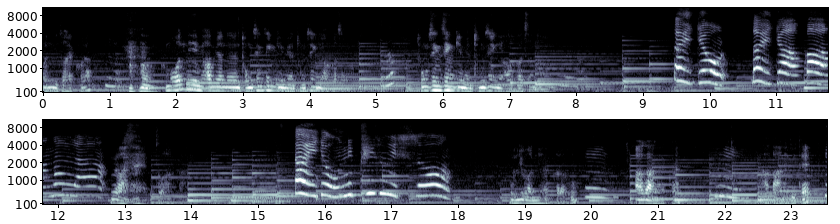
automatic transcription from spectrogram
언니도 할 거야? 그럼 언니 하면은 동생 생기면 동생이 아가잖아. 동생 생기면 동생이 아가잖아. 나 이제 어- 나 이제 아가 안 할래 왜 안 해? 또 아가. 있어 언니가 언니 할 거라고? 응 아가 안 할 거야? 응, 아가 안 해도 돼? 응,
